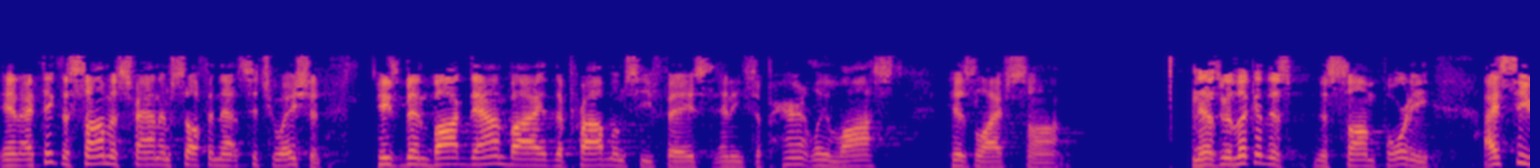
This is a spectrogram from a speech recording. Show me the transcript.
And I think the psalmist found himself in that situation. He's been bogged down by the problems he faced, and he's apparently lost his life song. Now, as we look at this, this Psalm 40, I see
